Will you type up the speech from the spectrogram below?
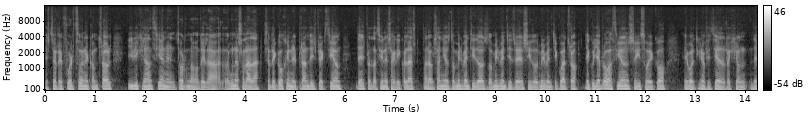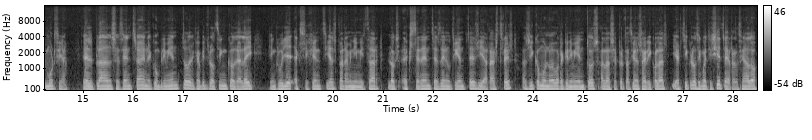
Este refuerzo en el control y vigilancia en el entorno de la Laguna Salada se recoge en el plan de inspección de explotaciones agrícolas para los años 2022, 2023 y 2024, de cuya aprobación se hizo eco el Boletín Oficial de la Región de Murcia. El plan se centra en el cumplimiento del capítulo 5 de la ley, que incluye exigencias para minimizar los excedentes de nutrientes y arrastres, así como nuevos requerimientos a las explotaciones agrícolas y artículo 57 relacionado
